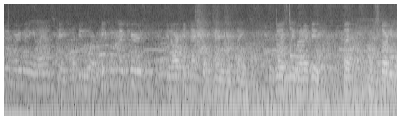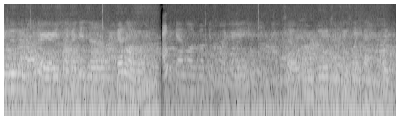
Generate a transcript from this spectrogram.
doing very many landscapes. I do more people pictures and architectural kinds of things. Is mostly what I do. But I'm starting to move into other areas, like I did the catalog book. Okay. The catalog book is my creation. So I'm doing some things like that. Uh,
